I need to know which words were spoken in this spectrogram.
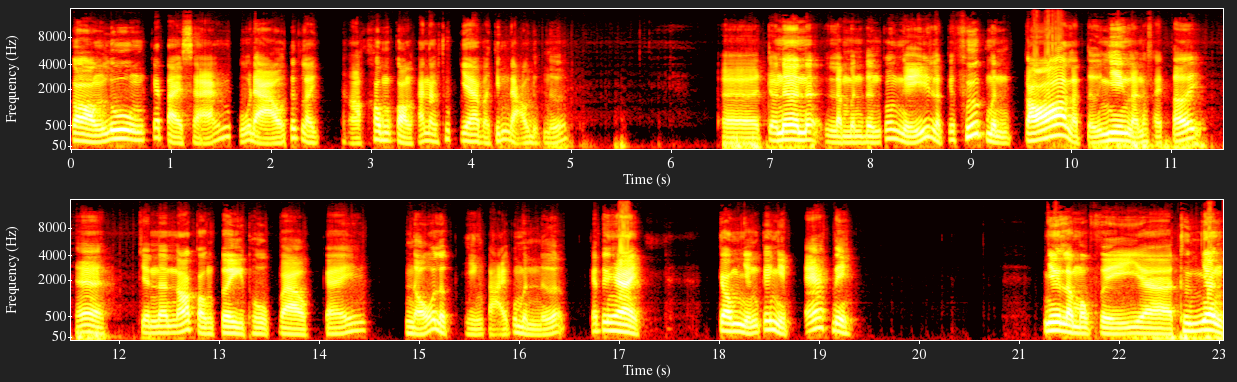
còn luôn cái tài sản của đạo tức là họ không còn khả năng xuất gia và chứng đạo được nữa. À, cho nên là mình đừng có nghĩ là cái phước mình có là tự nhiên là nó phải tới ha. Cho nên nó còn tùy thuộc vào cái nỗ lực hiện tại của mình nữa. Cái thứ hai trong những cái nghiệp ác đi như là một vị à, thương nhân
